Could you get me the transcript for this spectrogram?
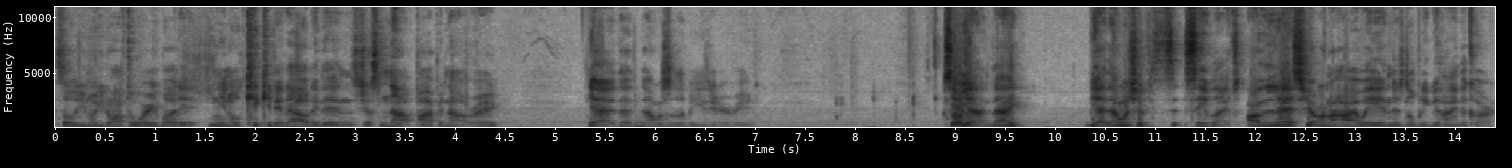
So you know you don't have to worry about it. You know, kicking it out and then it's just not popping out, right? Yeah, that that one's a little bit easier to read. So yeah, that yeah that one should s- save lives unless you're on a highway and there's nobody behind the car,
